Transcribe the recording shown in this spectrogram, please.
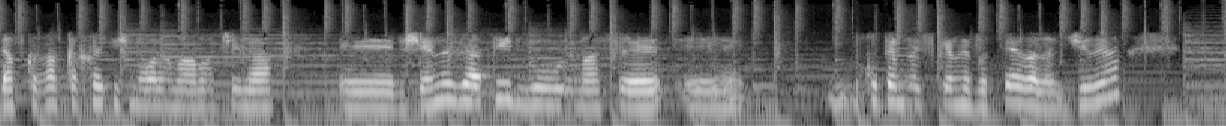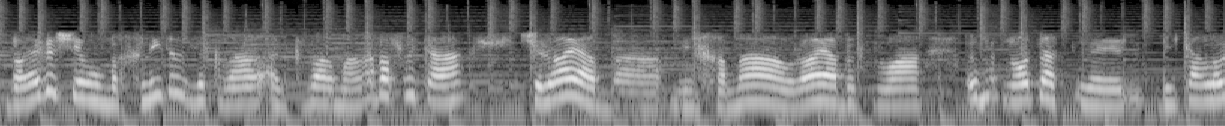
דווקא רק ככה היא תשמור על המעמד שלה, אה, ושאין לזה עתיד, והוא למעשה אה, חותם להסכם לוותר על אלג'יריה. ברגע שהוא מחליט על זה כבר, אז כבר מערב אפריקה, שלא היה במלחמה או לא היה בתנועה, היו בתנועות בעיקר לא,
